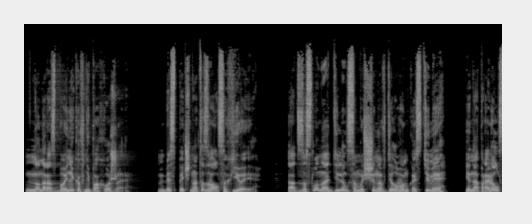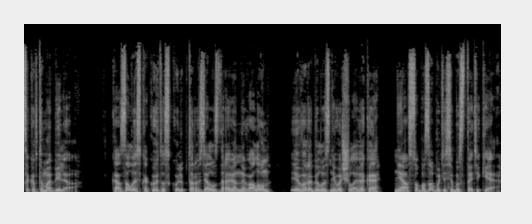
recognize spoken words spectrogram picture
но на разбойников не похоже», – беспечно отозвался Хьюи. От заслона отделился мужчина в деловом костюме и направился к автомобилю. Казалось, какой-то скульптор взял здоровенный валун и вырубил из него человека, не особо заботясь об эстетике.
